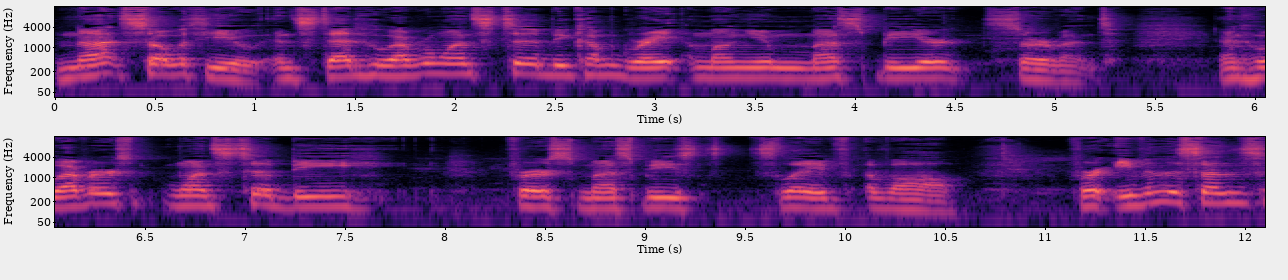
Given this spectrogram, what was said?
Not so with you. Instead, whoever wants to become great among you must be your servant, and whoever wants to be first must be slave of all. For even the Son's,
